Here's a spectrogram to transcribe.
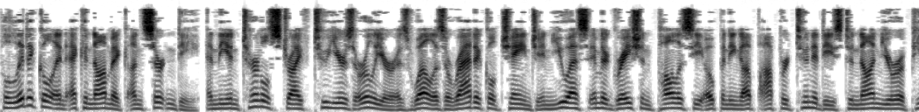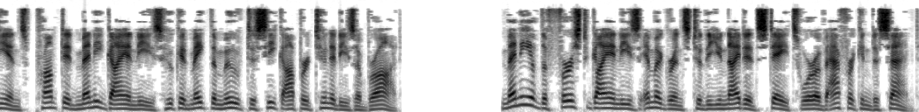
Political and economic uncertainty, and the internal strife two years earlier as well as a radical change in U.S. immigration policy opening up opportunities to non-Europeans prompted many Guyanese who could make the move to seek opportunities abroad. Many of the first Guyanese immigrants to the United States were of African descent.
